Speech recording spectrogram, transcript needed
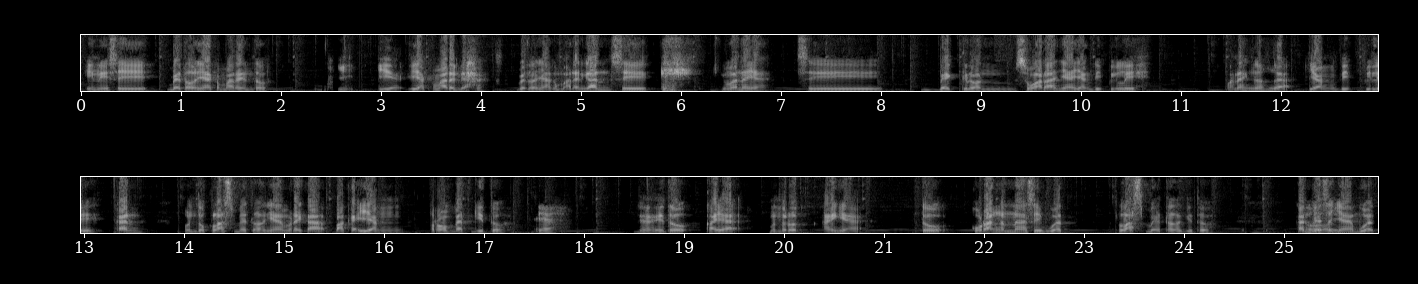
ini si battlenya kemarin tuh I- iya iya kemarin ya. Battlenya kemarin kan si gimana ya? Si background suaranya yang dipilih mana enggak nggak yang dipilih kan untuk kelas battlenya mereka pakai yang trompet gitu Ya. Ya itu kayak menurut Aing ya itu kurang ngena sih buat last battle gitu. Kan Oh, biasanya iya. buat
